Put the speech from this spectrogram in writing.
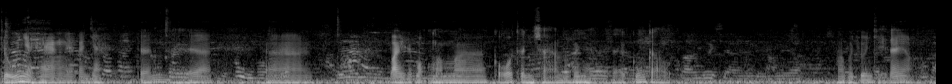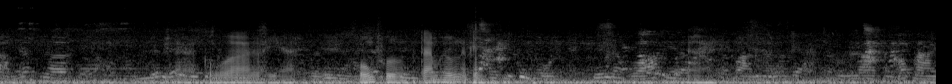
chủ nhà hàng nha cả nhà. Đến để à, bày ra một mâm à, cổ thịnh soạn luôn cả nhà để cúng cậu à, cô chú anh chị thấy không? À, cô lại à, bốn phương tám hướng này cả nhà. À, thằng học lại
